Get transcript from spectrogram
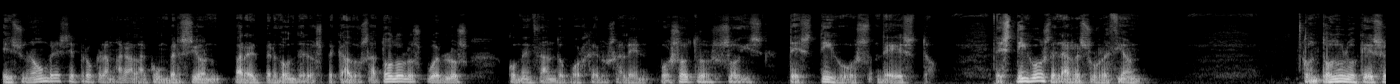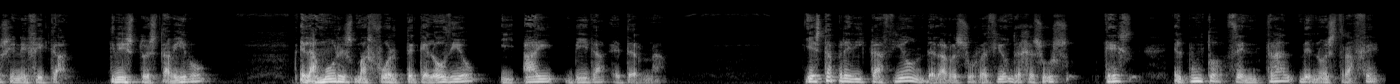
en su nombre se proclamará la conversión para el perdón de los pecados a todos los pueblos, comenzando por Jerusalén. Vosotros sois testigos de esto, testigos de la resurrección con todo lo que eso significa. Cristo está vivo, el amor es más fuerte que el odio y hay vida eterna. Y esta predicación de la resurrección de Jesús, que es el punto central de nuestra fe,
